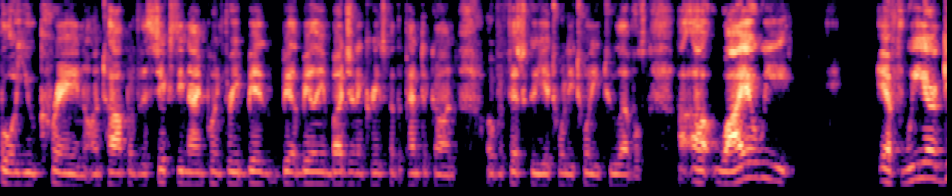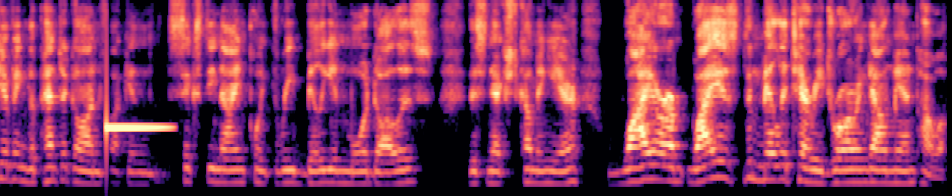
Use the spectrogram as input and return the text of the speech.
for Ukraine on top of the 69.3 billion budget increase for the Pentagon over fiscal year 2022 levels. Uh, why are we if we are giving the Pentagon fucking 69.3 billion more dollars this next coming year, why are why is the military drawing down manpower?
